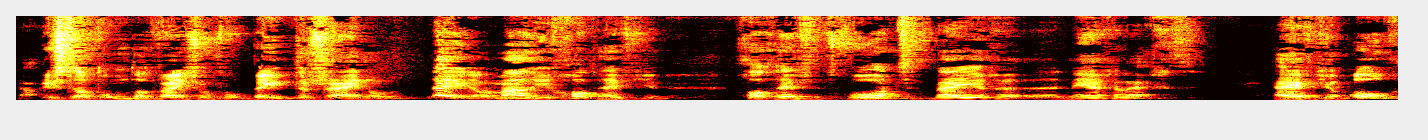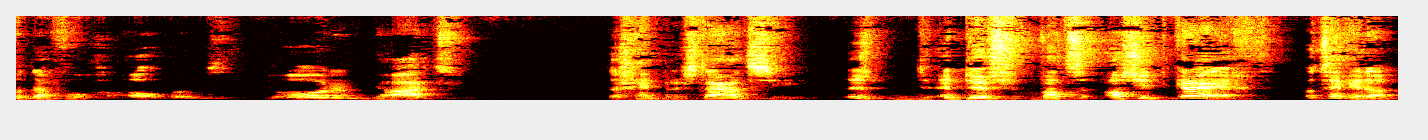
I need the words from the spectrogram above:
Nou, is dat omdat wij zoveel beter zijn? Nee, helemaal niet. God heeft, je, God heeft het woord bij je eh, neergelegd. Hij heeft je ogen daarvoor geopend. Je oren, je hart. Dat is geen prestatie. Dus, dus wat, als je het krijgt, wat zeg je dan?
